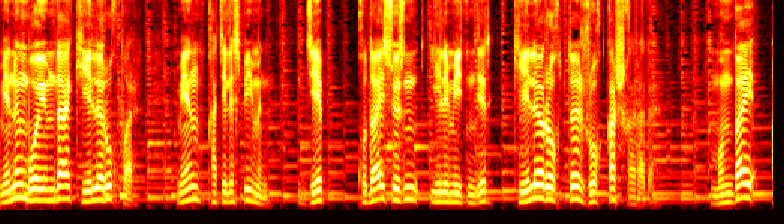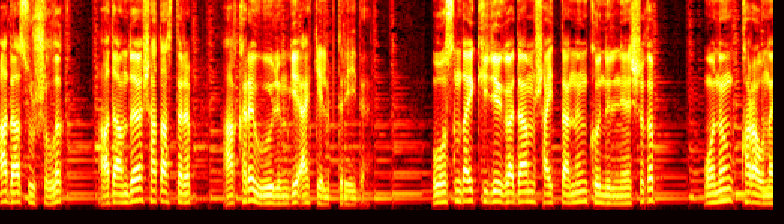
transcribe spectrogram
Менің бойымда киелі рух бар. Мен қателеспеймін деп құдай сөзін елемейтіндер келі рухты жоққа шығарады. Мұндай адасушылық адамды шатастырып ақыры өлімге әкеліп тірейді. Осындай күйдегі адам шайтанның көңіліне шығып оның қарауына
